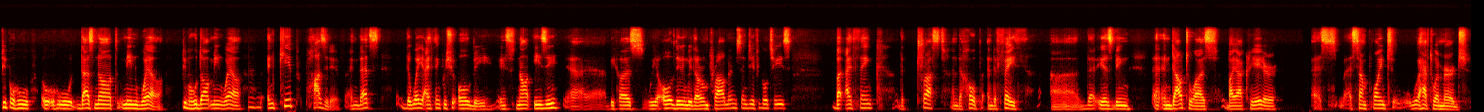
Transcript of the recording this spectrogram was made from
people who who does not mean well people who don't mean well mm-hmm. and keep positive. And that's the way i think we should all be. It's not easy uh, because we are all dealing with our own problems and difficulties. But i think the trust and the hope and the faith uh, that is being uh, endowed to us by our creator at some point will have to emerge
